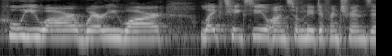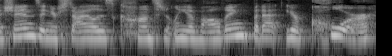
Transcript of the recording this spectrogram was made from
who you are, where you are. Life takes you on so many different transitions, and your style is constantly evolving. But at your core,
